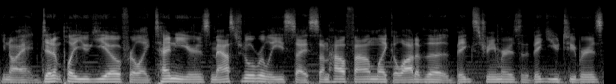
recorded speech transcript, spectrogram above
you know, I didn't play Yu-Gi-Oh for like 10 years. Master Duel released. I somehow found like a lot of the big streamers, the big YouTubers,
